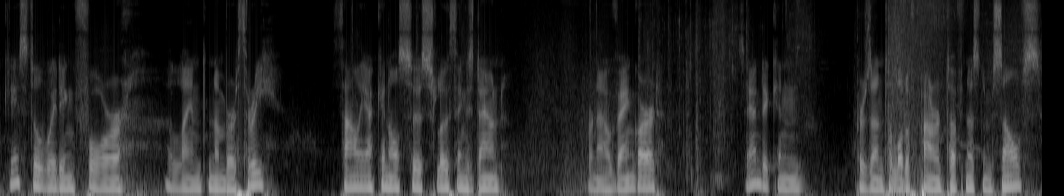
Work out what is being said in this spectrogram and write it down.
Okay, still waiting for a land number 3. Thalia can also slow things down. For now, Vanguard. And they can present a lot of power and toughness themselves.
